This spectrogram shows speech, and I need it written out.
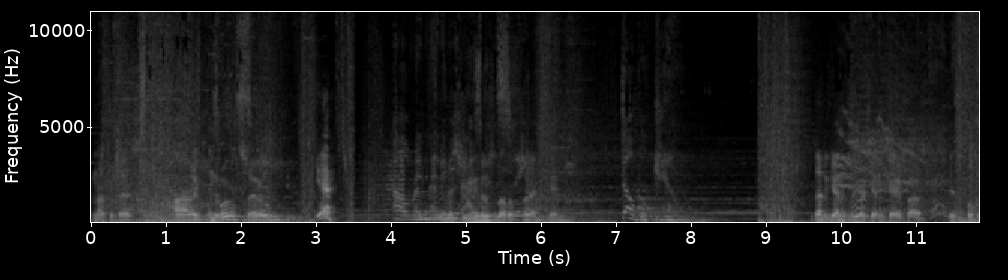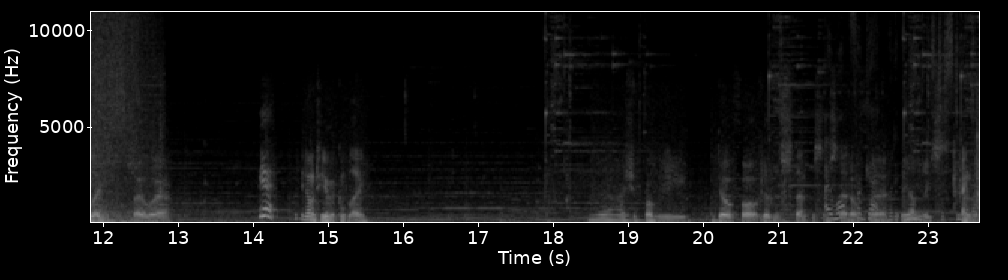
not the best uh, in the world, so yeah, I'll you're remember gonna see me lose a lot of uh, games. Double kill. Then again, we are getting gay about this bot so uh, yeah, you don't hear me complain. Yeah, I should probably go for Luden's Tempest I instead of uh, what it Liandry's means to steal a Anguish.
